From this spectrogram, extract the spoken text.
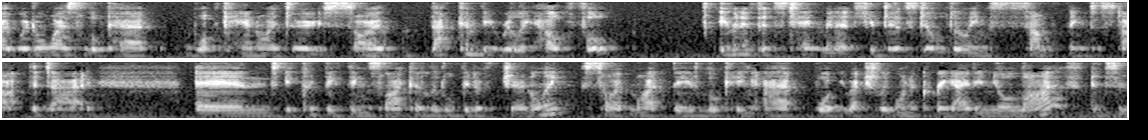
I would always look at what can I do. So that can be really helpful even if it's 10 minutes, you're still doing something to start the day. And it could be things like a little bit of journaling. So it might be looking at what you actually want to create in your life and some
